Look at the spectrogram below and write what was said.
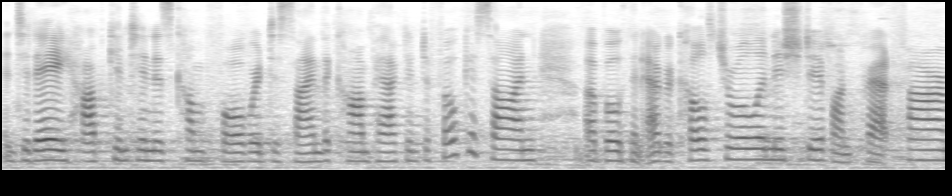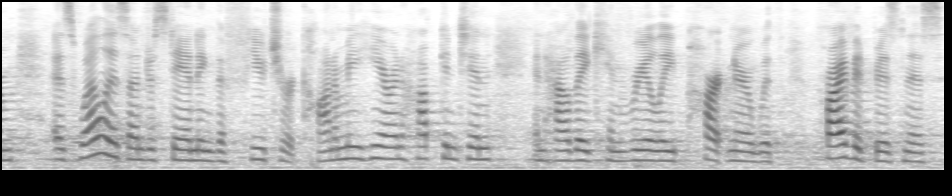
And today, Hopkinton has come forward to sign the compact and to focus on uh, both an agricultural initiative on Pratt Farm, as well as understanding the future economy here in Hopkinton and how they can really partner with private business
